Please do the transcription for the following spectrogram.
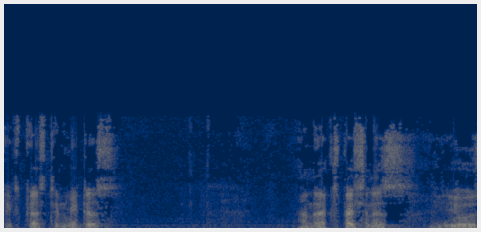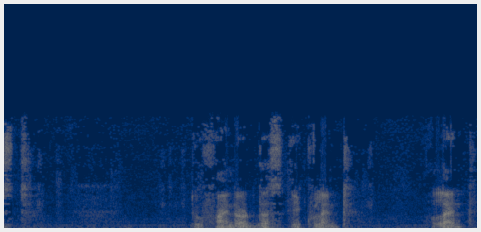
expressed in meters and the expression is used to find out this equivalent length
